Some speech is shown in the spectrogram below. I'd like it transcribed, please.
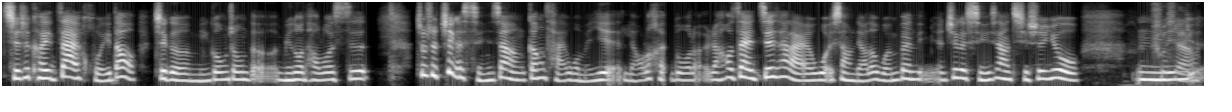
其实可以再回到这个迷宫中的米诺陶罗斯，就是这个形象，刚才我们也聊了很多了。然后在接下来我想聊的文本里面，这个形象其实又嗯。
